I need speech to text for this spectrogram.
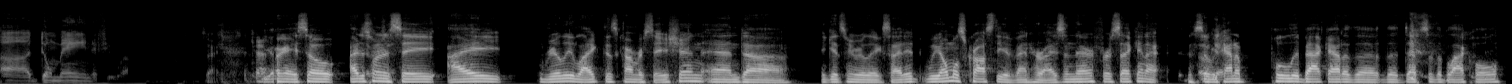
uh, domain if you will Sorry. Okay. okay, so I just want to say I really like this conversation and uh, it gets me really excited. We almost crossed the event horizon there for a second. I, so okay. we kind of pulled it back out of the, the depths of the black hole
